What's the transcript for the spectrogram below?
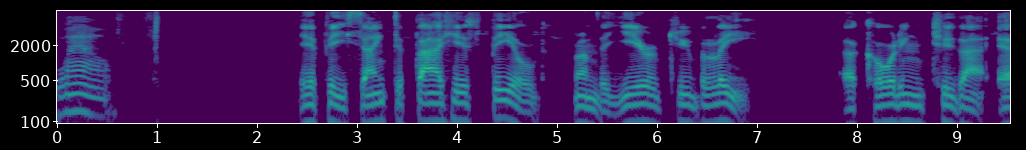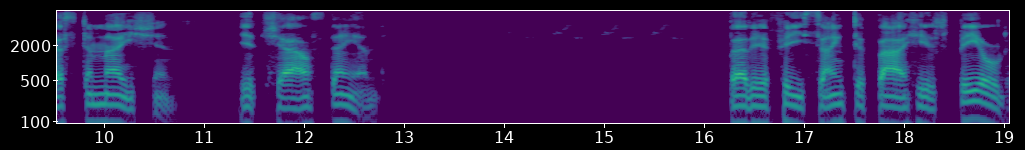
wow. If he sanctify his field from the year of Jubilee, according to thy estimation, it shall stand. But if he sanctify his field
